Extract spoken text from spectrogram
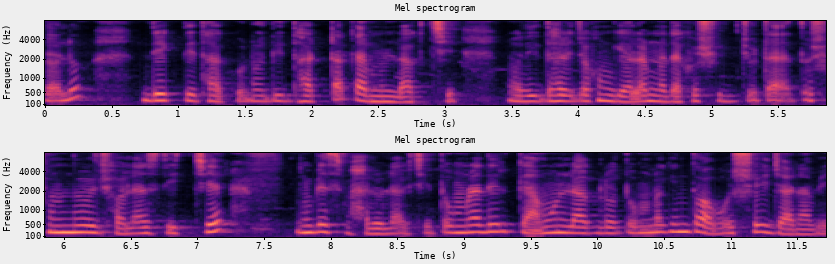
চলো, দেখতে থাকো নদীর ধারটা কেমন লাগছে। নদীর ধারে যখন গেলাম না, দেখো সূর্যটা এত সুন্দর ঝলাস দিচ্ছে, বেশ ভালো লাগছে। তোমাদের কেমন লাগল তোমরা কিন্তু অবশ্যই জানাবে।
